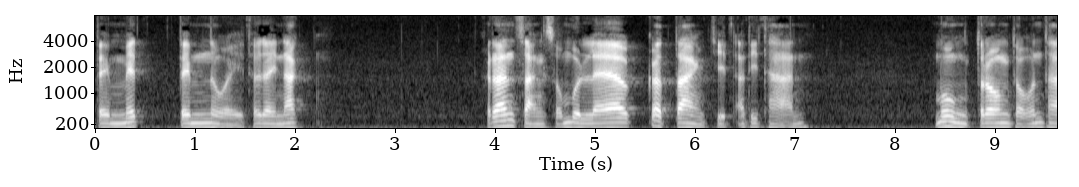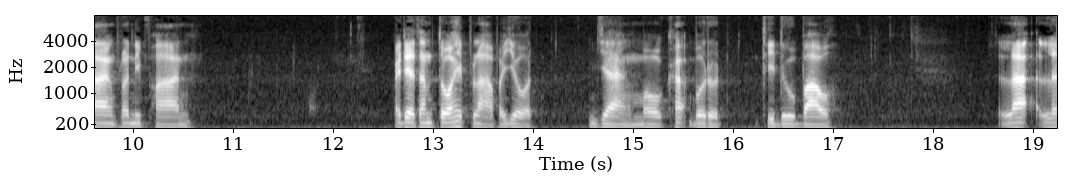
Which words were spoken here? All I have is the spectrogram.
เต็มเม็ดเต็มหน่วยเท่าใดนัก ครั้นสั่งสมบุญแล้วก็ตั้งจิตอธิษฐาน มุ่งตรงต่อหนทางพระนิพพาน ไม่ได้ทำตัวให้เปล่าประโยชน์ อย่างโมคะบุรุษที่ดูเบา ละเล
